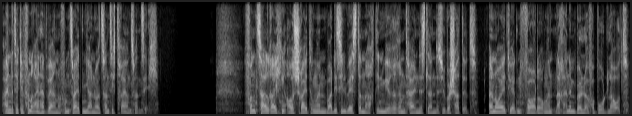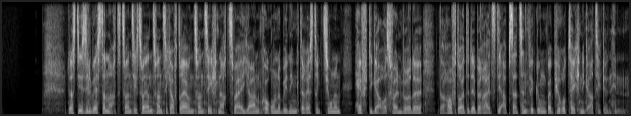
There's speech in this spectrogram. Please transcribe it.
Ein Artikel von Reinhard Werner vom 2. Januar 2023. Von zahlreichen Ausschreitungen war die Silvesternacht in mehreren Teilen des Landes überschattet. Erneut werden Forderungen nach einem Böllerverbot laut. Dass die Silvesternacht 2022 auf 23 nach zwei Jahren Corona-bedingter Restriktionen heftiger ausfallen würde, darauf deutete bereits die Absatzentwicklung bei Pyrotechnikartikeln hin.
